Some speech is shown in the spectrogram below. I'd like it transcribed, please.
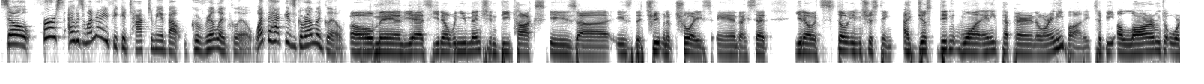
So, first, I was wondering if you could talk to me about Gorilla Glue. What the heck is Gorilla Glue? Oh man, yes. You know, when you mentioned detox is uh is the treatment of choice and I said, you know, it's so interesting. I just didn't want any pet parent or anybody to be alarmed or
